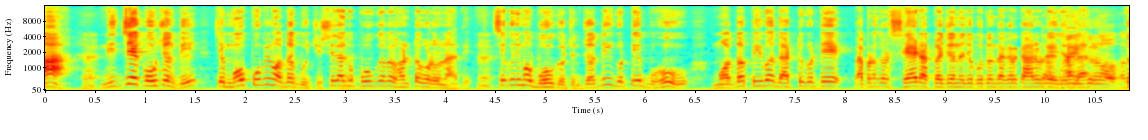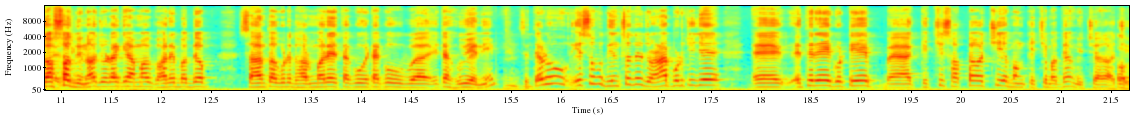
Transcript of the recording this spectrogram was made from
ମା ନିଜେ କହୁଛନ୍ତି ଯେ ମୋ ପୁଅ ବି ମଦ ପିଉଛି ସେ ତାଙ୍କ ପୁଅକୁ କେବେ ଘଣ୍ଟ ଗଡ଼ଉନାହାନ୍ତି ସେ କହୁଛି ମୋ ବୋହୁ କହୁଛନ୍ତି ଯଦି ଗୋଟିଏ ବୋହୁ ମଦ ପିଇବ ଦାଟୁ ଗୋଟେ ଆପଣଙ୍କର ସେଡ୍ ଅକେଜନ୍ ଯେଉଁ କହୁଛନ୍ତି ତାଙ୍କର କାହାର ଗୋଟେ ଦଶ ଦିନ ଯେଉଁଟାକି ଆମ ଘରେ ମଧ୍ୟ ସାଧାରଣତଃ ଗୋଟେ ଧର୍ମରେ ତାକୁ ଏଟାକୁ ଏଇଟା ହୁଏନି ସେ ତେଣୁ ଏସବୁ ଜିନିଷ ଯେ ଜଣାପଡ଼ୁଛି ଯେ ଏଥିରେ ଗୋଟିଏ କିଛି ସତ ଅଛି ଏବଂ କିଛି ମଧ୍ୟ ମିଛର ଅଛି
